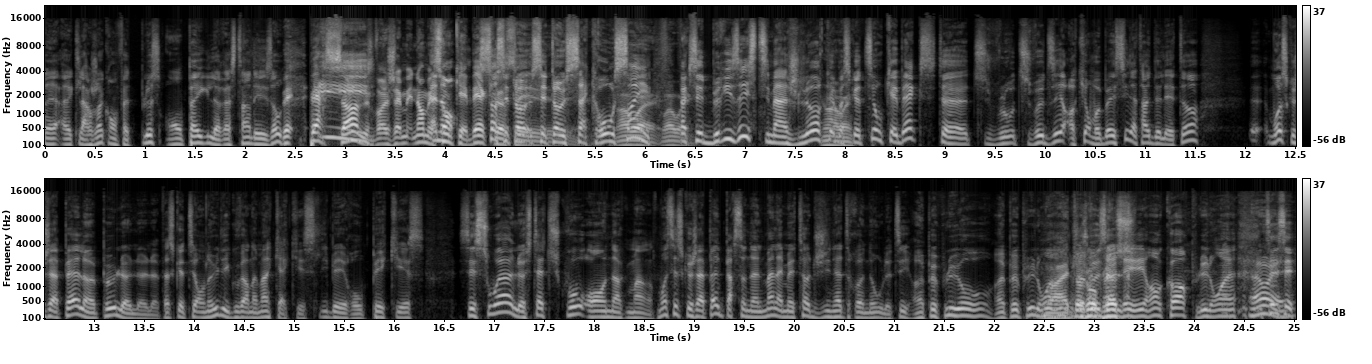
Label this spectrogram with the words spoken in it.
avec, l'argent qu'on fait de plus, on paye le restant des autres. Mais personne ne va jamais. Non, mais Mais ça, non, au Québec. ça, c'est un, un sacro-saint. Ah ouais, ouais, ouais. Fait que c'est de briser cette image-là. Ah parce que, tu sais, au Québec, si tu, veux, tu veux dire, OK, on va baisser la taille de l'État, euh, moi, ce que j'appelle un peu le. le- le- parce que, on a eu des gouvernements caquistes, libéraux, péquistes. C'est soit le statu quo ou on augmente. Moi, c'est ce que j'appelle personnellement la méthode Ginette Renault. là, tu sais, un peu plus haut, un peu plus loin, Ouais, je toujours veux plus. aller encore plus loin. Ah ouais.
